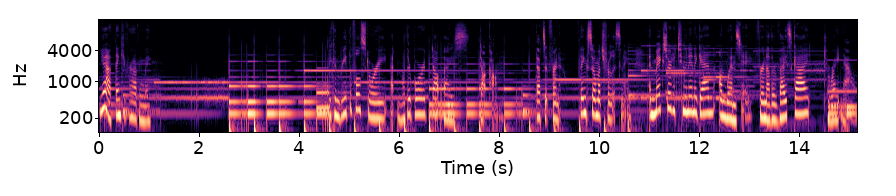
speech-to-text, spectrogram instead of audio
Yeah, thank you for having me. You can read the full story at motherboard.vice.com that's it for now. Thanks so much for listening, and make sure to tune in again on Wednesday for another Vice Guide to Right Now.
